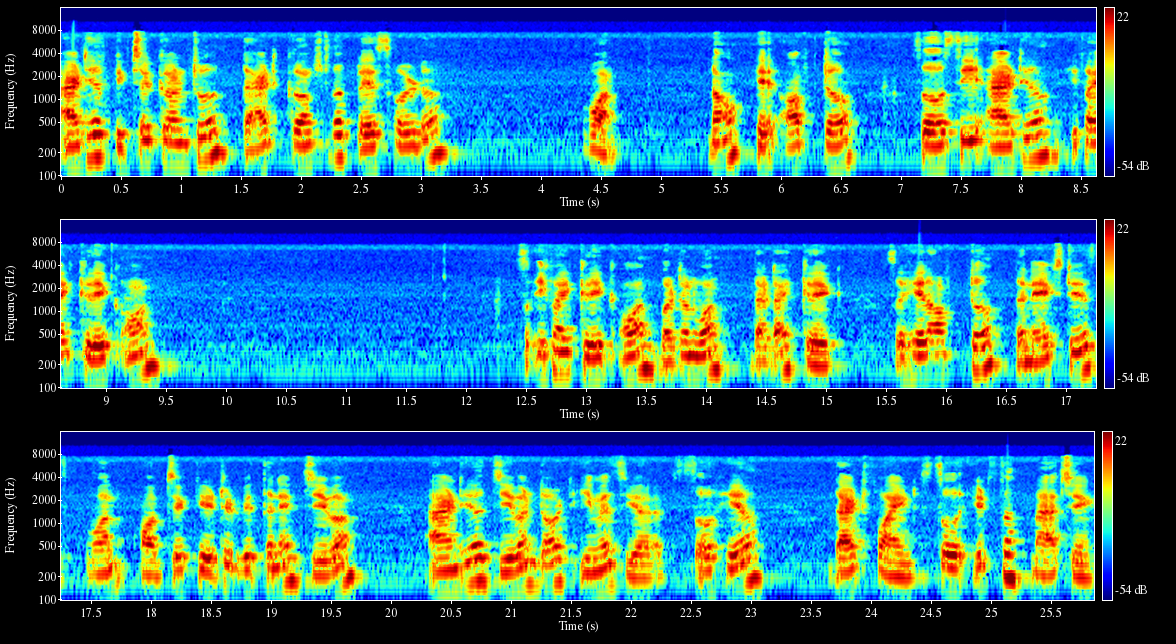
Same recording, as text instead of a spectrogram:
add here picture control that comes to the placeholder one. Now here after. So see add here if I click on so if I click on button 1 that I click so here after the next is one object created with the name g1 and here g1 dot image url so here that find so it's the matching.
